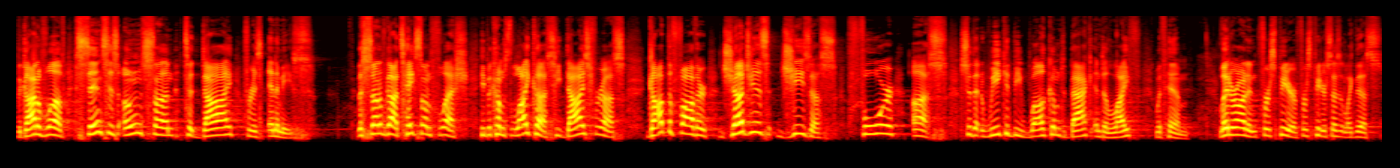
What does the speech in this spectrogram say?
The God of love sends his own son to die for his enemies. The Son of God takes on flesh. He becomes like us. He dies for us. God the Father judges Jesus for us so that we could be welcomed back into life with him. Later on in 1 Peter, 1 Peter says it like this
